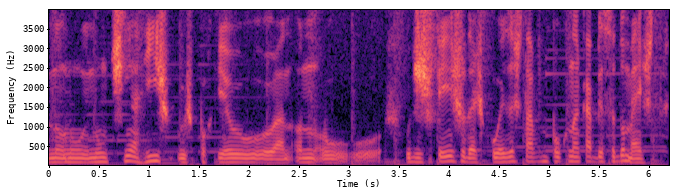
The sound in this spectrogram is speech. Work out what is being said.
não, não, tinha riscos, porque o, o, o desfecho das coisas estava um pouco na cabeça do mestre.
